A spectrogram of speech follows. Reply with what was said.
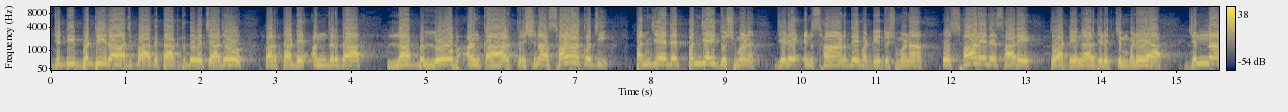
ਜਿੱਡੀ ਵੱਡੀ ਰਾਜ ਭਾਗ ਤਾਕਤ ਦੇ ਵਿੱਚ ਆ ਜਾਓ, ਪਰ ਤੁਹਾਡੇ ਅੰਦਰ ਦਾ ਲੱਭ, ਲੋਭ, ਅਹੰਕਾਰ, ਤ੍ਰਿਸ਼ਨਾ ਸਾਰਾ ਕੁਝ ਹੀ ਪੰਜੇ ਦੇ ਪੰਜੇ ਹੀ ਦੁਸ਼ਮਣ ਜਿਹੜੇ ਇਨਸਾਨ ਦੇ ਵੱਡੇ ਦੁਸ਼ਮਣ ਆ, ਉਹ ਸਾਰੇ ਦੇ ਸਾਰੇ ਤੁਹਾਡੇ ਨਾਲ ਜਿਹੜੇ ਚਿੰਬੜੇ ਆ, ਜਿੰਨਾ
